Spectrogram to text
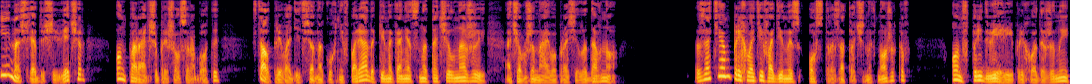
И на следующий вечер он пораньше пришел с работы, стал приводить все на кухне в порядок и, наконец, наточил ножи, о чем жена его просила давно. Затем, прихватив один из остро заточенных ножиков, он в преддверии прихода жены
